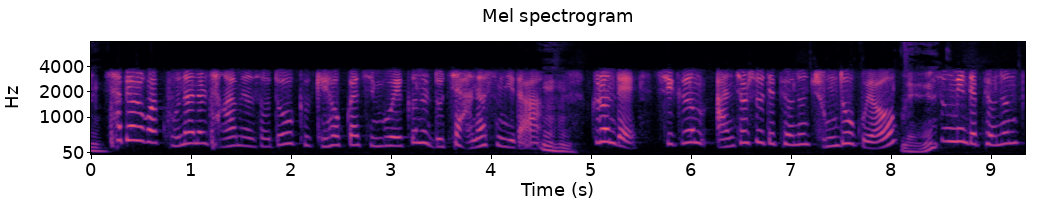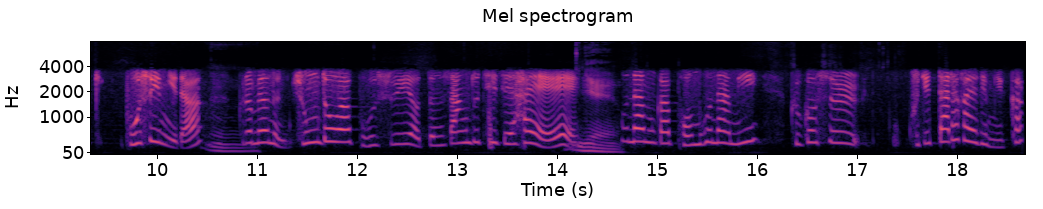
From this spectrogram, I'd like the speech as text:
음. 차별과 고난을 당하면서도 그 개혁과 진보의 끈을 놓지 않았습니다. 음흠. 그런데 지금 안철수 대표는 중도고요. 네. 유승민 대표는 보수입니다. 음. 그러면은 중도와 보수의 어떤 쌍두 체제 하에 예. 호남과 범호남이 그것을 굳이 따라가야 됩니까?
